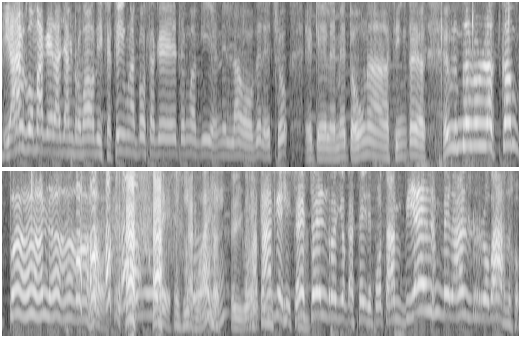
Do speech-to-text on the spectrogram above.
Y algo más que le hayan robado, dice, sí, una cosa que tengo aquí en el lado derecho, es que le meto una cinta y ¡Temblaron las campanas! Es igual, ¿eh? Es igual. Ataque, dice, esto es el Radio Castell. Dice, pues también me la han robado.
